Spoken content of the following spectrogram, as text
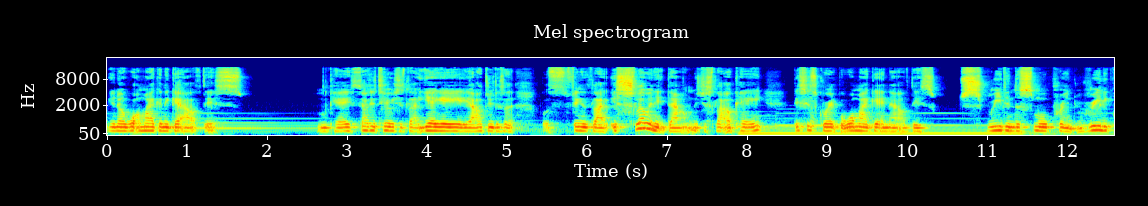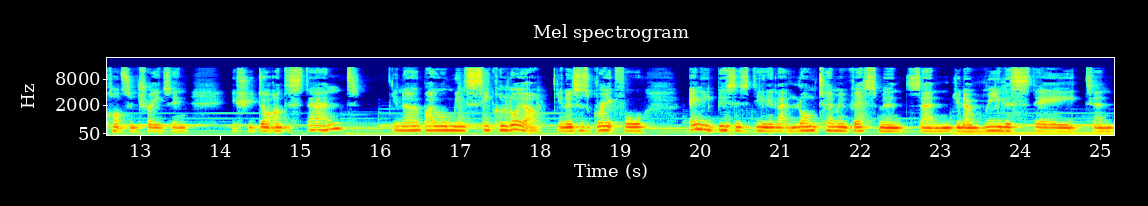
you know what am i going to get out of this okay? Sagittarius is like yeah yeah yeah, yeah i'll do this. But things like it's slowing it down. It's just like okay this is great but what am i getting out of this? Just reading the small print, really concentrating. If you don't understand, you know, by all means, seek a lawyer. You know, this is great for any business dealing like long-term investments and you know real estate and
